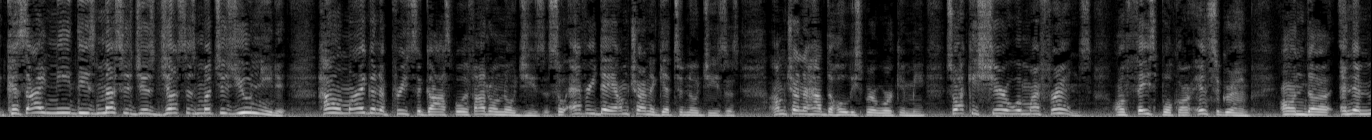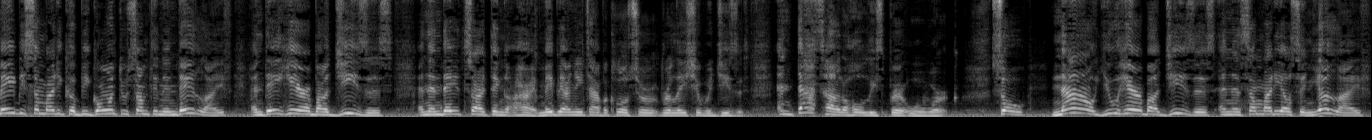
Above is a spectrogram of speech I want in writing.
Because I need these messages just as much as you need it. How am I going to preach the gospel if I don't know Jesus? So every day I'm trying to get to know Jesus. I'm trying to have the Holy Spirit work in me so I can share it with my friends on Facebook or Instagram. on the And then maybe somebody could be going through something in their life and they hear about Jesus and then they start thinking, all right, maybe I need to have a closer relationship with Jesus. And that's how the Holy Spirit will work. So now you hear about Jesus and then somebody else in your life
